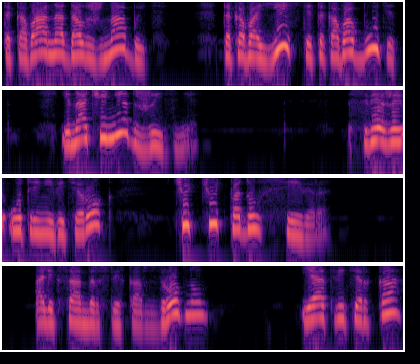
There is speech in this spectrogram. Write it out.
Такова она должна быть, такова есть и такова будет, иначе нет жизни. Свежий утренний ветерок чуть-чуть подул с севера. Александр слегка вздрогнул и от ветерка,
